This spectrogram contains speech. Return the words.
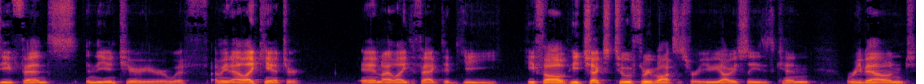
defense in the interior. With, I mean, I like Kanter, and I like the fact that he he follow, he checks two of three boxes for you. He obviously can rebound,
